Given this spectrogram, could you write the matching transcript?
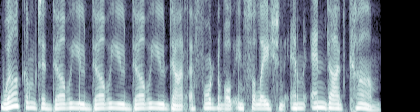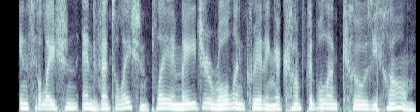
Welcome to www.affordableinsulationmn.com. Insulation and ventilation play a major role in creating a comfortable and cozy home.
